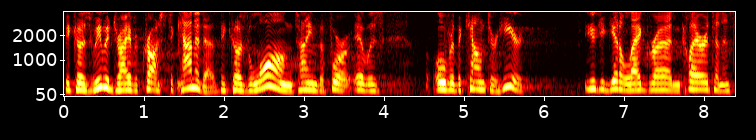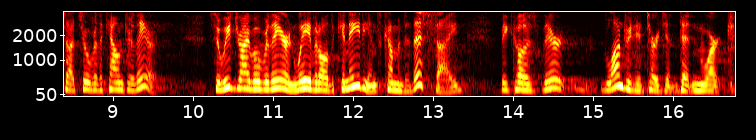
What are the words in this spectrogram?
because we would drive across to Canada because long time before it was over the counter here, you could get Allegra and Claritin and such over the counter there. So we'd drive over there and wave at all the Canadians coming to this side because their laundry detergent didn't work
